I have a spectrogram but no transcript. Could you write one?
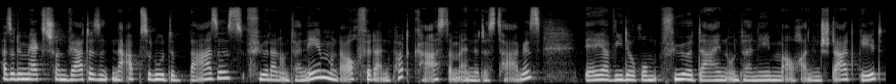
Also du merkst schon, Werte sind eine absolute Basis für dein Unternehmen und auch für deinen Podcast am Ende des Tages, der ja wiederum für dein Unternehmen auch an den Start geht.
